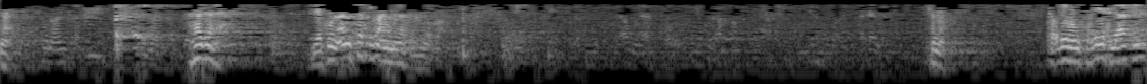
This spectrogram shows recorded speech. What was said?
نعم. هذا يكون أنسب بمعنى مناسب للمقام تمام. تقديرهم صحيح لكن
